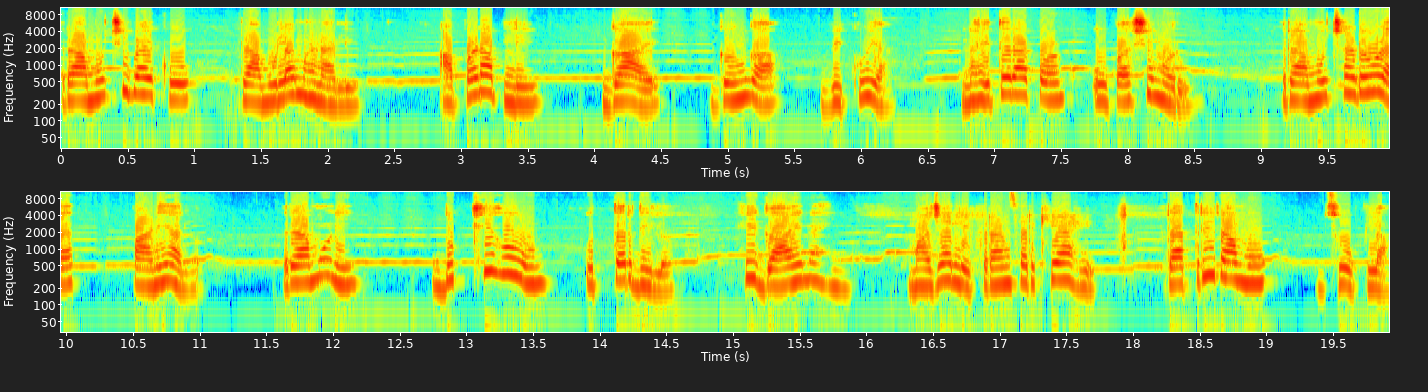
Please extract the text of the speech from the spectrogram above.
रामूची बायको रामूला म्हणाली आपण आपली गाय गंगा विकूया नाहीतर आपण उपाशी मरू. रामूच्या डोळ्यात पाणी आलं. रामूनी दुःखी होऊन उत्तर दिलं ही गाय नाही माझ्या लेकरांसारखी आहे. रात्री रामू झोपला.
